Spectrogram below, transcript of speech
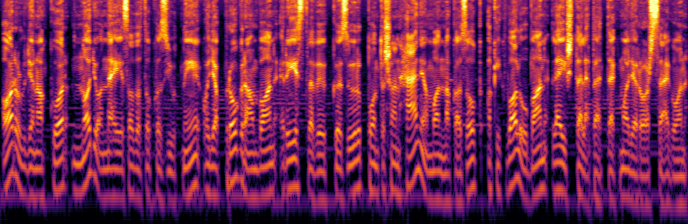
Arról ugyanakkor nagyon nehéz adatokhoz jutni, hogy a programban résztvevők közül pontosan hányan vannak azok, akik valóban le is telepettek Magyarországon.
